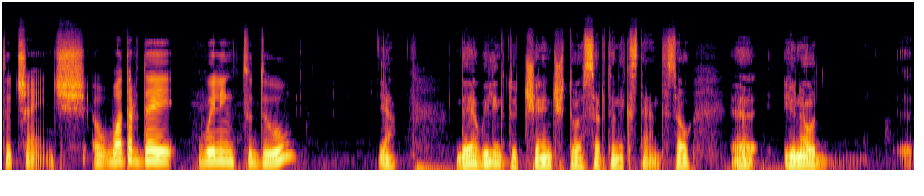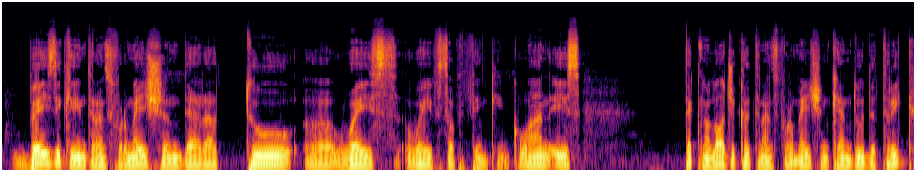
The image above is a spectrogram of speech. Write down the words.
to change? Uh, What are they willing to do? Yeah, they are willing to change to a certain extent. So, uh, you know, basically in transformation there are two uh, ways waves of thinking. One is technological transformation can do the trick,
